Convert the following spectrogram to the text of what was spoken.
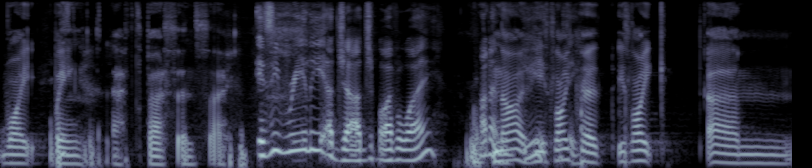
right wing left person. So Is he really a judge, by the way? I don't know. no, he he's like he? a. He's like um.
